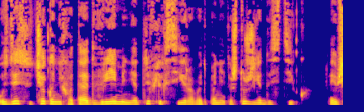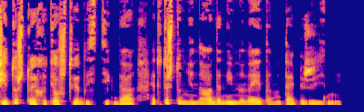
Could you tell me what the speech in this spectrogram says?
здесь у человека не хватает времени отрефлексировать, понять, а что же я достиг, и вообще то, что я хотел, что я достиг, да, это то, что мне надо именно на этом этапе жизни.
